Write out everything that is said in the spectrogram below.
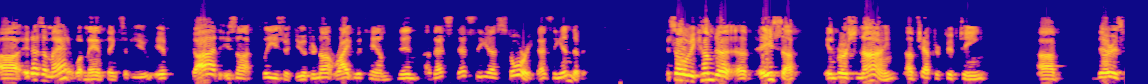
Uh, it doesn't matter what man thinks of you. If God is not pleased with you, if you're not right with Him, then uh, that's that's the uh, story. That's the end of it. And so we come to uh, Asa in verse nine of chapter fifteen. Uh, there is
